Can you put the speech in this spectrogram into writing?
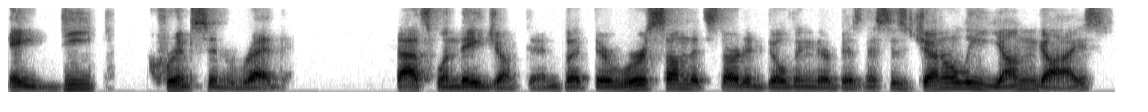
a deep crimson red that's when they jumped in but there were some that started building their businesses generally young guys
